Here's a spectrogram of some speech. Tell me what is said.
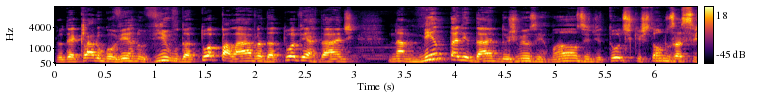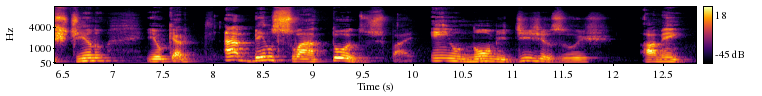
Eu declaro o governo vivo da tua palavra, da tua verdade, na mentalidade dos meus irmãos e de todos que estão nos assistindo, e eu quero abençoar todos, Pai, em o nome de Jesus. Amém.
